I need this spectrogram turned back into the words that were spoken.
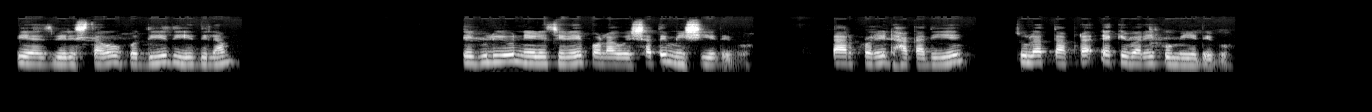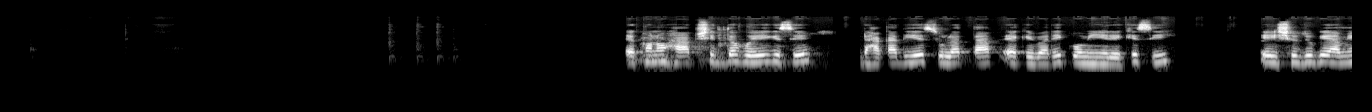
পেঁয়াজ বেরেস্তাও উপর দিয়ে দিয়ে দিলাম। এগুলিও নেড়ে চেড়ে পোলাওয়ের সাথে মিশিয়ে দেব। তারপরে ঢাকা দিয়ে চুলার তাপটা একেবারেই কমিয়ে দেব। এখনও হাফ সিদ্ধ হয়ে গেছে। ঢাকা দিয়ে চুলার তাপ একেবারে কমিয়ে রেখেছি। এই সুযোগে আমি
